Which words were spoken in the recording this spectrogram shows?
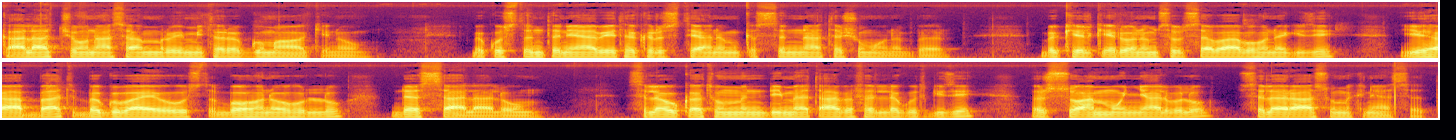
ቃላቸውን አሳምሮ የሚተረጉም አዋቂ ነው። በቁስጥንጥንያ ቤተ ክርስቲያንም ቅስና ተሹሞ ነበር። በኬልቄዶንም ስብሰባ በሆነ ጊዜ ይህ አባት በጉባኤ ውስጥ በሆነው ሁሉ ደስ አላለውም። ስለ እውቀቱም እንዲመጣ በፈለጉት ጊዜ እርሱ አሞኛል ብሎ ስለ ራሱ ምክንያት ሰጠ።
